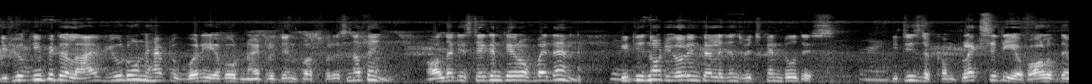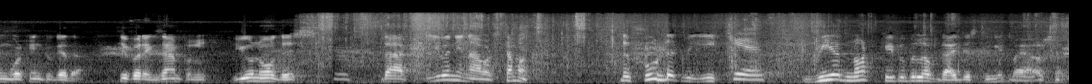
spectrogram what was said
If you keep it alive, you don't have to worry about nitrogen, phosphorus, nothing. All that is taken care of by them. It is not your intelligence which can do this. Right. It is the complexity of all of them working together. See, for example, you know this, that even in our stomach, the food that we eat, Yes. we are not capable of digesting it by ourselves.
